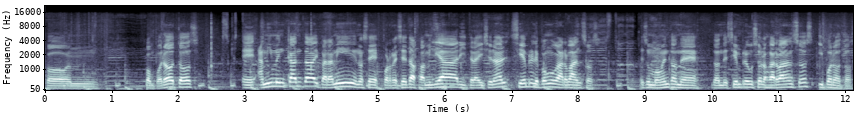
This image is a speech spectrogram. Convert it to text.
con con porotos. Eh, a mí me encanta y para mí, no sé, es por receta familiar y tradicional, siempre le pongo garbanzos. Es un momento donde, donde siempre uso los garbanzos y porotos,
